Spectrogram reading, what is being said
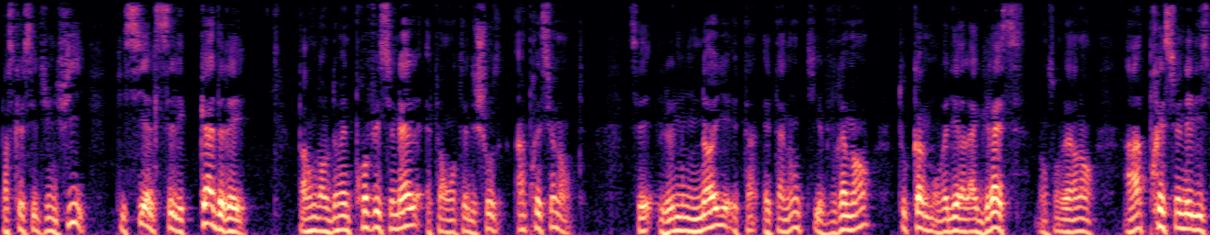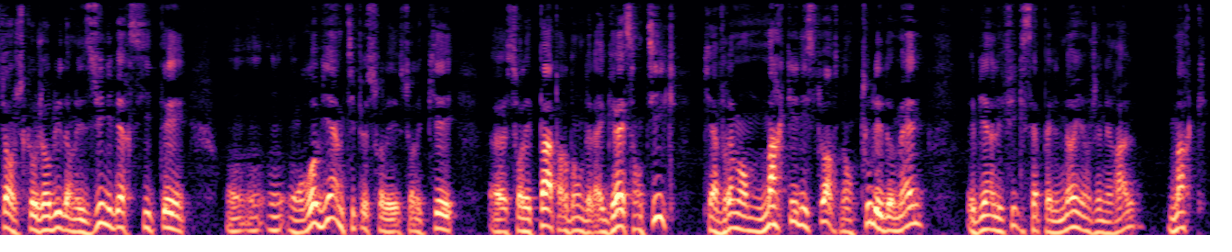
parce que c'est une fille qui, si elle sait les cadrer, par exemple dans le domaine professionnel, elle peut inventer des choses impressionnantes. C'est le nom Noy est un, est un nom qui est vraiment, tout comme on va dire la Grèce dans son verlan, a impressionné l'histoire jusqu'à aujourd'hui dans les universités. On, revient un petit peu sur les, sur les pieds, euh, sur les pas pardon de la Grèce antique, qui a vraiment marqué l'histoire dans tous les domaines. Eh bien, les filles qui s'appellent Noy en général marquent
